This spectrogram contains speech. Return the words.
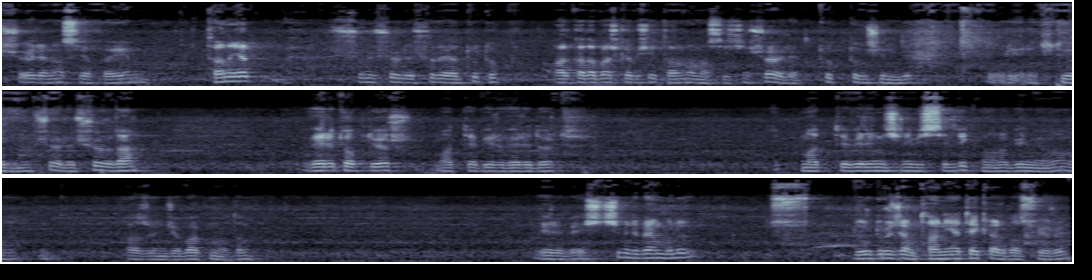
Şöyle nasıl yapayım? Tanıyıp şunu şöyle şuraya tutup arkada başka bir şey tanımaması için şöyle tuttum şimdi. Doğru yere tutuyorum. Şöyle şuradan veri topluyor. Madde 1, veri 4. Madde 1'in içini biz sildik mi onu bilmiyorum ama az önce bakmadım. Veri 5. Şimdi ben bunu durduracağım. Tanıya tekrar basıyorum.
